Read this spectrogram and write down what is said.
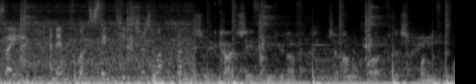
site, and then we've got to send teachers with them. So we can't say thank you enough to Arnold Clark for this wonderful, wonderful.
